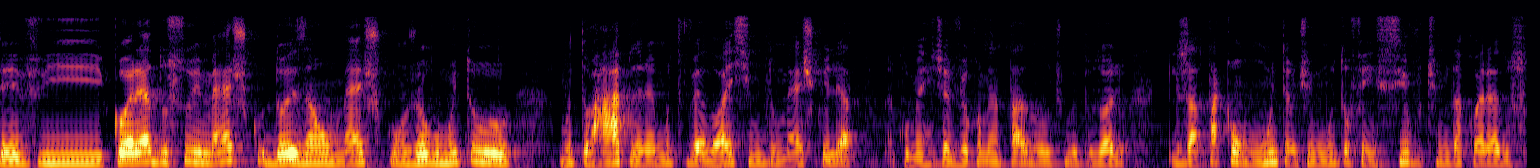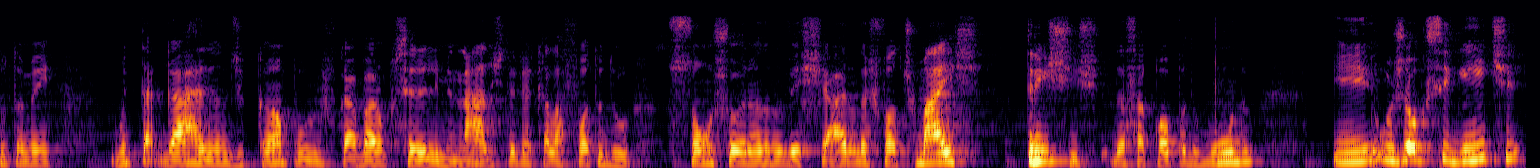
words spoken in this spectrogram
Teve Coreia do Sul e México, 2 a 1 México, um jogo muito muito rápido, né? Muito veloz. O time do México, ele, como a gente viu comentado no último episódio, eles atacam muito, é um time muito ofensivo. O time da Coreia do Sul também, muita garra dentro de campo, acabaram por ser eliminados. Teve aquela foto do Som chorando no vestiário, uma das fotos mais tristes dessa Copa do Mundo. E o jogo seguinte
